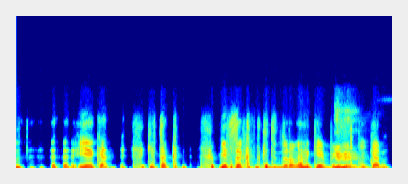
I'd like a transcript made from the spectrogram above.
iya kan kita kan biasa kan kecenderungan kayak begitu kan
